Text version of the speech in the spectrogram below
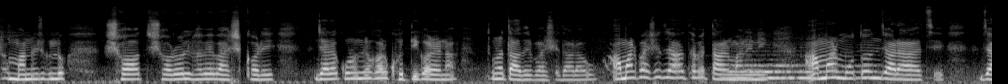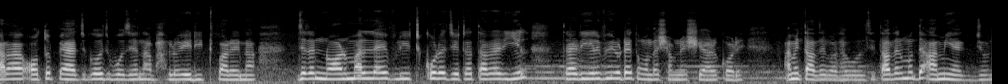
সব মানুষগুলো সৎ, সরলভাবে বাস করে, যারা কোনো দিনও কারোর ক্ষতি করে না, তোমরা তাদের পাশে দাঁড়াও। আমার পাশে দাঁড়াতে হবে, তার মানে নেই। আমার মতন যারা আছে, যারা অত প্যাচগোজ বোঝে না, ভালো এডিট পারে না যেটা নর্মাল লাইফ লিড করে, যেটা তারা রিয়েল তারা রিয়েল ভিডিওটাই তোমাদের সামনে শেয়ার করে। আমি তাদের কথা বলছি, তাদের মধ্যে আমি একজন।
